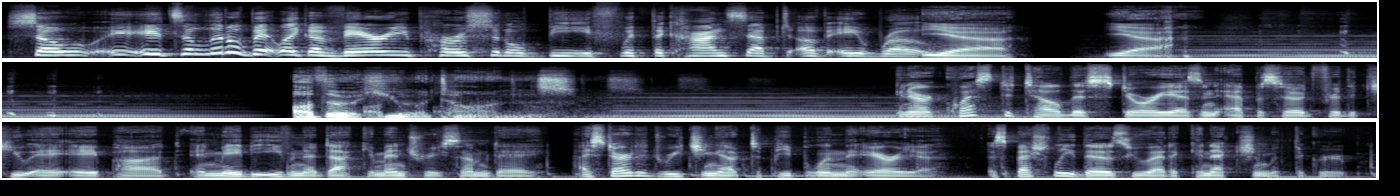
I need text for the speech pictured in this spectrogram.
So it's a little bit like a very personal beef with the concept of a road. Yeah. Yeah. Other humatons. In our quest to tell this story as an episode for the QAA pod, and maybe even a documentary someday, I started reaching out to people in the area, especially those who had a connection with the group.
